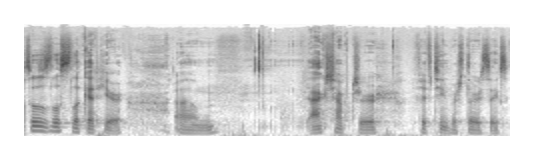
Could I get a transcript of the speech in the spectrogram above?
So let's, let's look at here. Um, Acts chapter 15, verse 36.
